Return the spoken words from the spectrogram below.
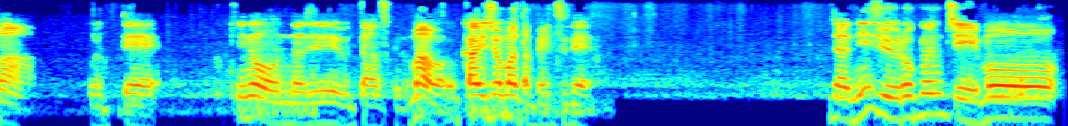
まあ、売って、昨日同じに売ったんですけど、まあ会場また別で。じゃあ26日もう、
